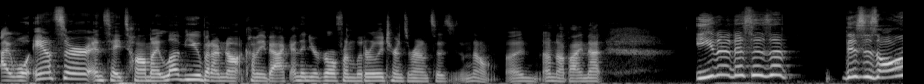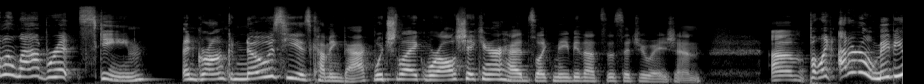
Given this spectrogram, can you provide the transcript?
I will answer and say, Tom, I love you, but I'm not coming back." And then your girlfriend literally turns around and says, "No, I, I'm not buying that." Either this is a this is all an elaborate scheme and Gronk knows he is coming back, which like we're all shaking our heads like maybe that's the situation. Um, but like I don't know, maybe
